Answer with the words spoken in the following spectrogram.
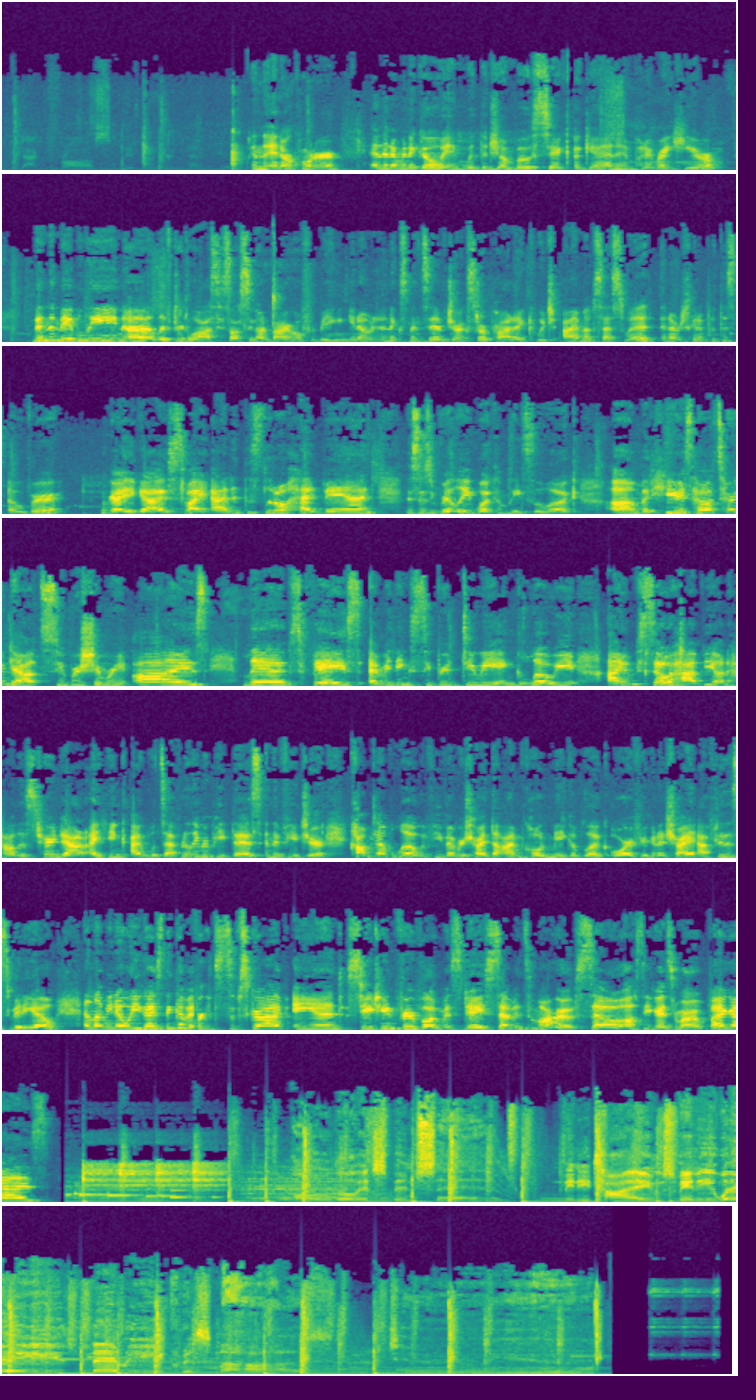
in the inner corner. And then I'm gonna go in with the Jumbo Stick again and put it right here. Then the Maybelline uh, Lifter Gloss has also gone viral for being, you know, an inexpensive drugstore product, which I'm obsessed with. And I'm just gonna put this over Alrighty guys, so I added this little headband. This is really what completes the look. Um, but here's how it turned out. Super shimmery eyes, lips, face, everything super dewy and glowy. I am so happy on how this turned out. I think I will definitely repeat this in the future. Comment down below if you've ever tried the I'm Cold makeup look or if you're to try it after this video. And let me know what you guys think of it. Don't forget to subscribe and stay tuned for Vlogmas Day 7 tomorrow. So I'll see you guys tomorrow. Bye guys! It's been said many times, many ways. Merry Christmas.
